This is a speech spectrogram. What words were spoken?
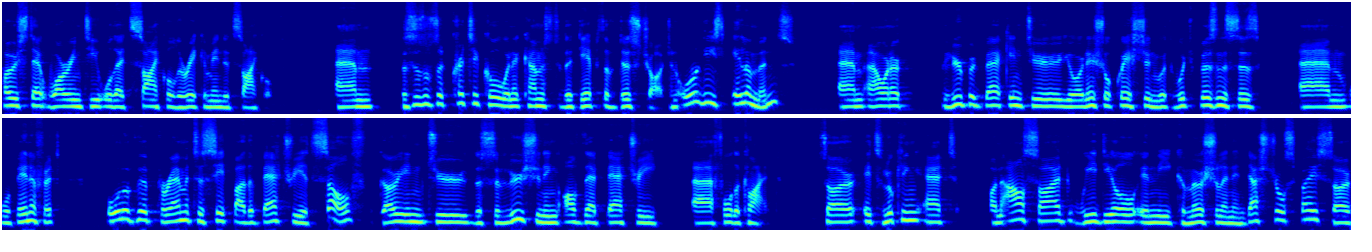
post that warranty or that cycle, the recommended cycle. Um, this is also critical when it comes to the depth of discharge. And all of these elements, um, and I want to loop it back into your initial question with which businesses um, will benefit. All of the parameters set by the battery itself go into the solutioning of that battery uh, for the client. So it's looking at, on our side, we deal in the commercial and industrial space. So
